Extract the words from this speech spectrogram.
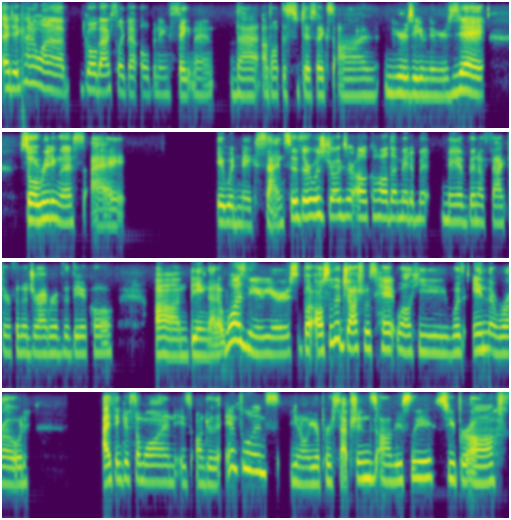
I did kind of want to go back to like that opening statement that about the statistics on New Year's Eve, New Year's Day. So reading this, I it would make sense if there was drugs or alcohol that may have been, may have been a factor for the driver of the vehicle. um, being that it was New Year's, but also that Josh was hit while he was in the road. I think if someone is under the influence, you know, your perception's obviously super off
